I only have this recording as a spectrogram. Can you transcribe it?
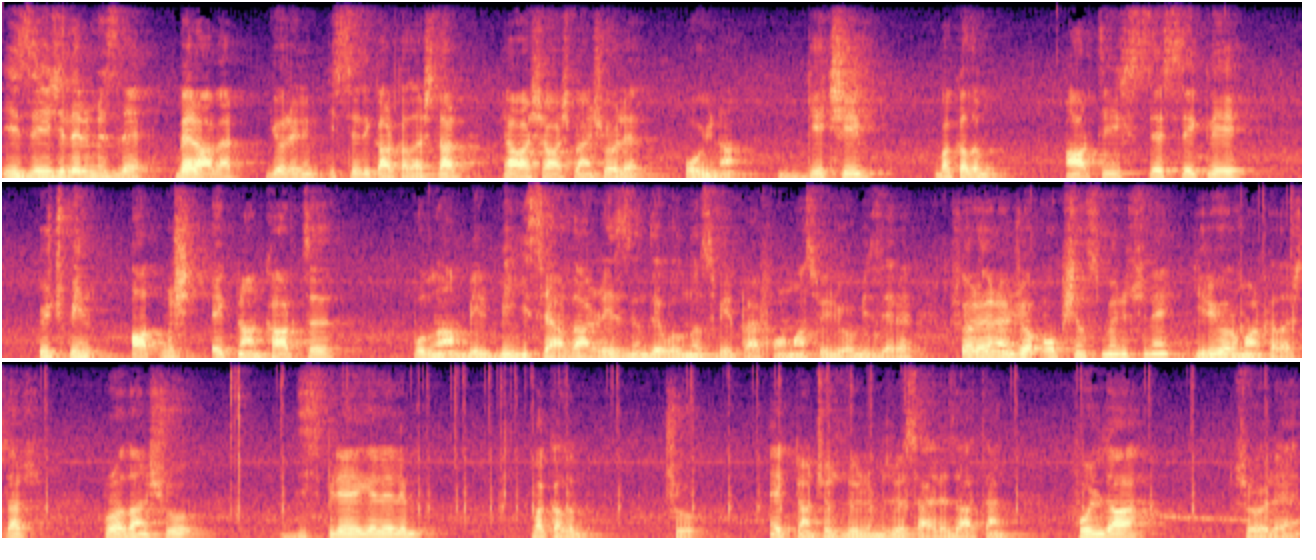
izleyicilerimizle beraber görelim istedik arkadaşlar. Yavaş yavaş ben şöyle oyuna geçeyim. Bakalım RTX destekli 3060 ekran kartı bulunan bir bilgisayarda Resident Evil nasıl bir performans veriyor bizlere. Şöyle önce Options menüsüne giriyorum arkadaşlar. Buradan şu Display'e gelelim. Bakalım şu ekran çözünürlüğümüz vesaire zaten full'da şöyle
